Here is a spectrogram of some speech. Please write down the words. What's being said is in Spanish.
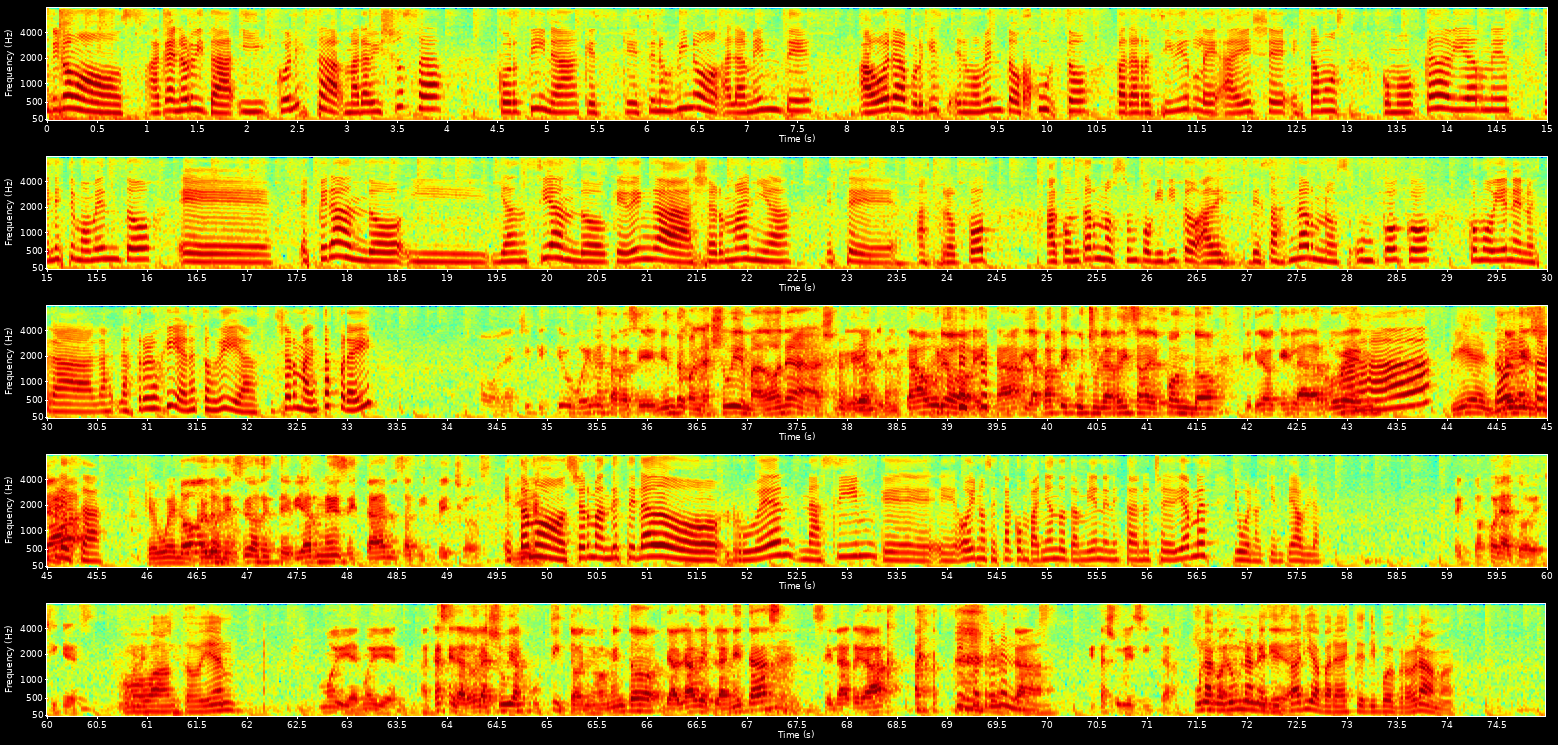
continuamos acá en órbita y con esta maravillosa cortina que, se nos vino a la mente ahora porque es el momento justo para recibirle a ella. Estamos como cada viernes en este momento eh, esperando y, y ansiando que venga Germania, este astropop, a contarnos un poquitito, a des- desasnarnos un poco cómo viene nuestra la, la astrología en estos días. German, ¿estás por ahí? Hola chiques, qué bueno este recibimiento con la lluvia de Madonna. Yo creo que mi Tauro está. Y aparte escucho una risa de fondo, que creo que es la de Rubén. Ajá. Bien, Creo Doble sorpresa. qué bueno. Todos qué los deseos de este viernes están satisfechos. Estamos, German, de este lado, Rubén, Nasim, que eh, hoy nos está acompañando también en esta noche de viernes, y bueno, quien te habla. Perfecto. Hola a todos, chiques. ¿Cómo van? noches. ¿Todo bien? Muy bien, muy bien. Acá se largó la lluvia justito. En el momento de hablar de planetas, se larga Sí, está tremendo. esta, esta lluviecita. Una columna necesaria para este tipo de programa.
